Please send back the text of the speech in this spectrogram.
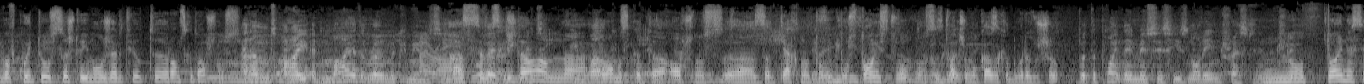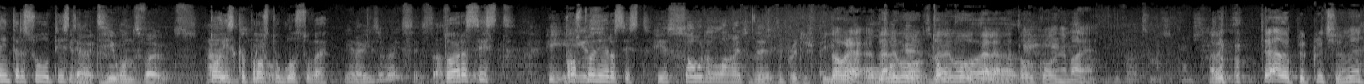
В които също е имало жертви от а, ромската общност. Аз се възхищавам на ромската общност а, за тяхното достоинство, с това, че му казаха добре дошъл, но той не се интересува от истината. Той иска просто гласове. Той е расист. Просто един расист. Добре, да не му, Bulgarians да не му Толкова- отделяме толкова внимание. Абе, трябва да приключваме.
